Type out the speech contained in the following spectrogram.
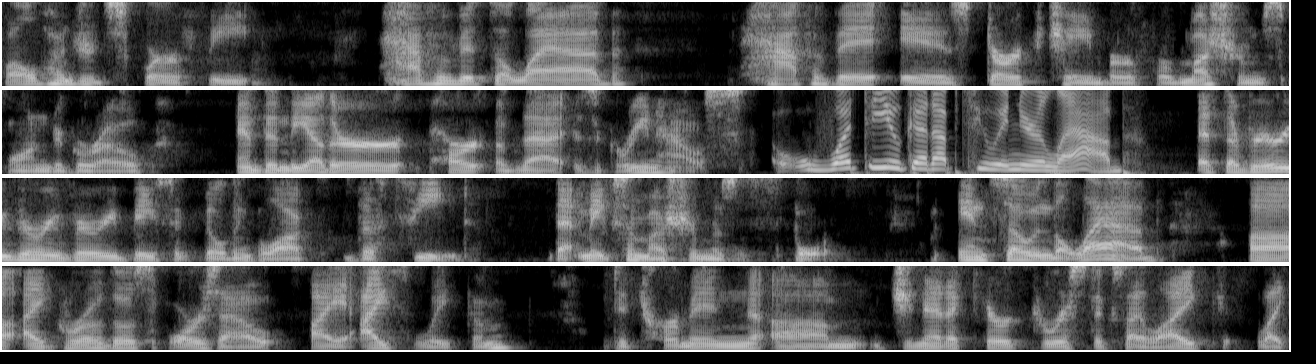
1,200 square feet. Half of it's a lab, half of it is dark chamber for mushroom spawn to grow and then the other part of that is a greenhouse. What do you get up to in your lab? At the very, very, very basic building block, the seed that makes a mushroom is a spore. And so in the lab, uh, I grow those spores out, I isolate them, determine um, genetic characteristics I like, like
